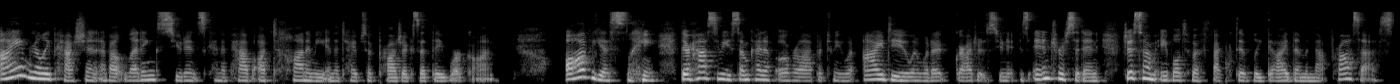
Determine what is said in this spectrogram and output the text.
I am really passionate about letting students kind of have autonomy in the types of projects that they work on obviously there has to be some kind of overlap between what I do and what a graduate student is interested in, just so I'm able to effectively guide them in that process.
